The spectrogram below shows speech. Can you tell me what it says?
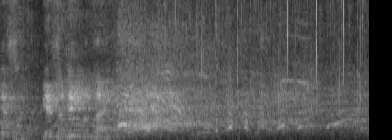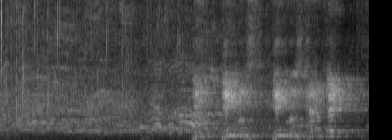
It's, it's a demon thing. De- Demons, demons can affect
